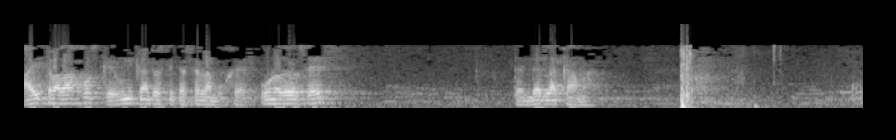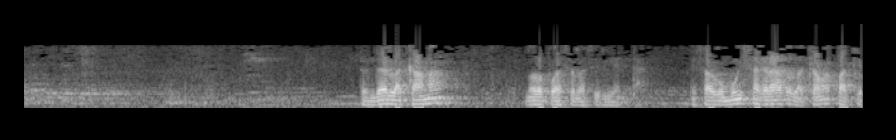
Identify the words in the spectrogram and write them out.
Hay trabajos que únicamente los tiene que hacer la mujer. Uno de ellos es tender la cama. Tender la cama no lo puede hacer la sirvienta. Es algo muy sagrado la cama para que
